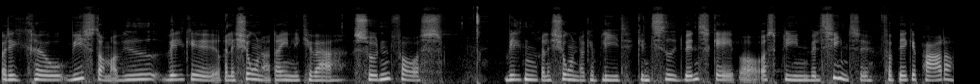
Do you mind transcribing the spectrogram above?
Og det kan kræve visdom at vide, hvilke relationer, der egentlig kan være sunde for os. Hvilken relation, der kan blive et gensidigt venskab og også blive en velsignelse for begge parter.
